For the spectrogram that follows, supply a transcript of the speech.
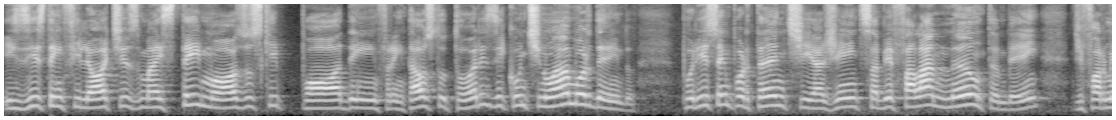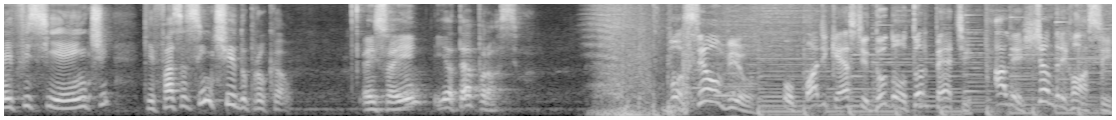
existem filhotes mais teimosos que podem enfrentar os tutores e continuar mordendo. Por isso é importante a gente saber falar não também, de forma eficiente, que faça sentido para o cão. É isso aí e até a próxima. Você ouviu o podcast do Dr. Pet, Alexandre Rossi.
